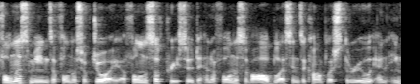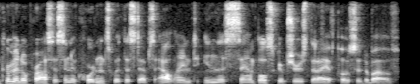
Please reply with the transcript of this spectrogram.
Fullness means a fullness of joy, a fullness of priesthood, and a fullness of all blessings accomplished through an incremental process in accordance with the steps outlined in the sample scriptures that I have posted above.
